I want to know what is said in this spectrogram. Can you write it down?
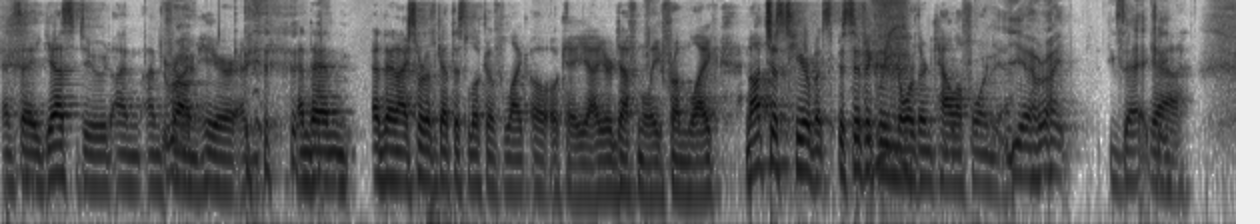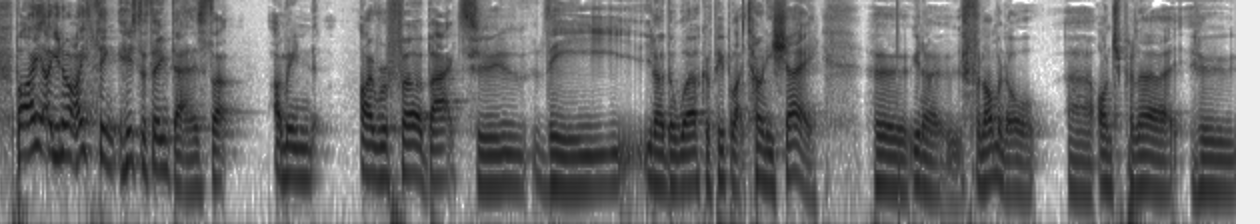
and say yes, dude, I'm I'm from right. here, and and then and then I sort of get this look of like, oh, okay, yeah, you're definitely from like not just here, but specifically Northern California. Yeah, right, exactly. Yeah. But I, you know, I think here's the thing, Dan, is that I mean, I refer back to the you know the work of people like Tony Hsieh, who you know phenomenal uh, entrepreneur who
